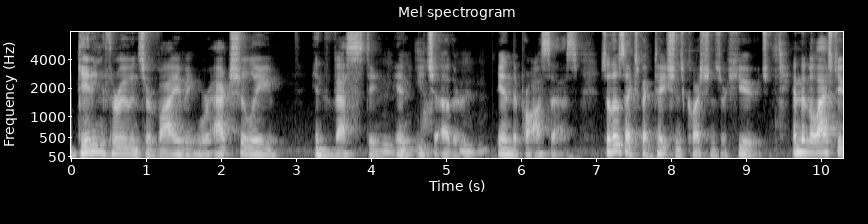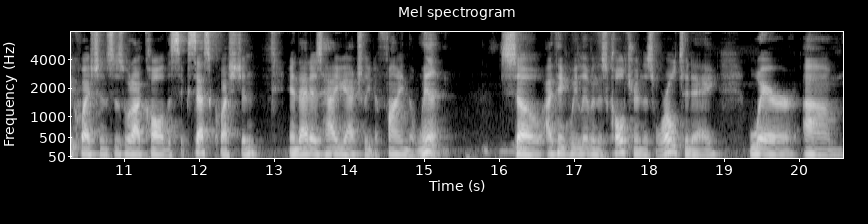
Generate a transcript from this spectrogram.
getting through and surviving we're actually investing mm-hmm, in yeah. each other mm-hmm. in the process so those expectations questions are huge and then the last two questions is what i call the success question and that is how you actually define the win mm-hmm. so i think we live in this culture in this world today where um,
